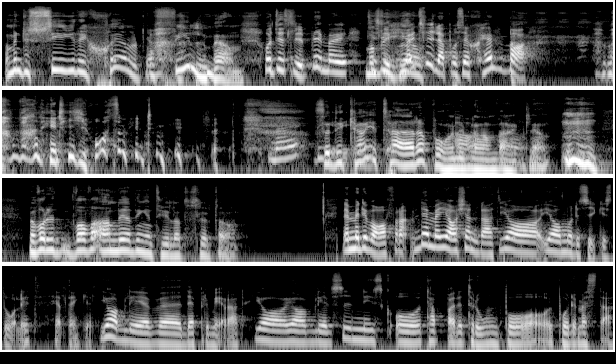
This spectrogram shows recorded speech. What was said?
Ja, men du ser ju dig själv på filmen. Och till slut blir man ju, till Man slut blir helt- tvila på sig själv bara. Vad fan är det jag som är dum i huvudet? Nej. Så det kan ju tära på en ibland, verkligen. Men vad, det, vad var anledningen till att du slutade då? Nej men det var för, nej men jag kände att jag, jag mådde psykiskt dåligt helt enkelt. Jag blev eh, deprimerad. Jag, jag blev cynisk och tappade tron på, på det mesta.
